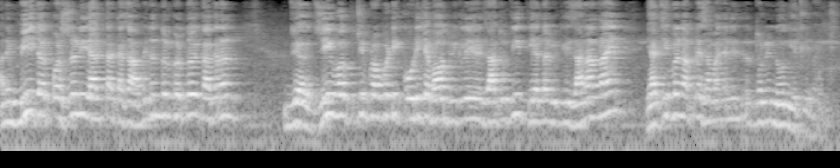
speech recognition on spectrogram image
आणि मी तर पर्सनली त्याचं अभिनंदन करतोय का कारण ज- जी वर्कची प्रॉपर्टी कोडीच्या भावात विकली जात होती ती आता विकली जाणार नाही याची पण आपल्या समाजाने थोडी नोंद घेतली पाहिजे.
